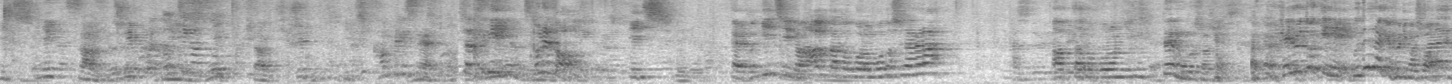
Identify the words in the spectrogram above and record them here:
12341完璧ですねじゃあ次ストレート1えっと位置があったところ戻しながらあったところに打って戻しましょう蹴るときに腕だけ振りましょうそうです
